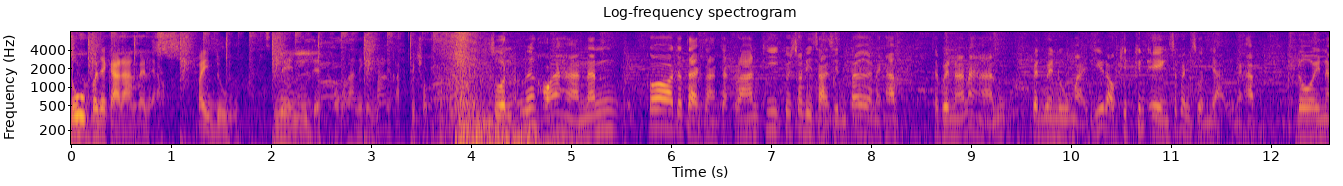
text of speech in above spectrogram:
ดูปบรรยากาศร้านไปแล้ว ไปดูเมนูเด็ดของร้านนี้กันบ้างครับไปชมครับ ส่วนเรื่องของอาหารนั้นก็จะแตกต่างจากร้านที่ Crystal Design Center นะครับจะเป็นร้านอาหารเป็นเมนูใหม่ที่เราคิดขึ้นเองซะเป็นส่วนใหญ่นะครับ โดยน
